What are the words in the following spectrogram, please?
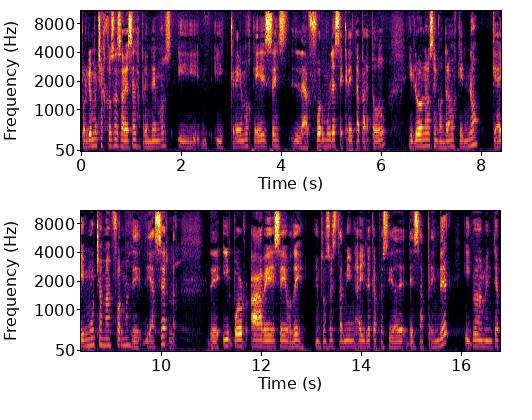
Porque muchas cosas a veces aprendemos y, y creemos que esa es la fórmula secreta para todo y luego nos encontramos que no, que hay muchas más formas de, de hacerla, de ir por A, B, C o D. Entonces también hay la capacidad de desaprender y nuevamente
